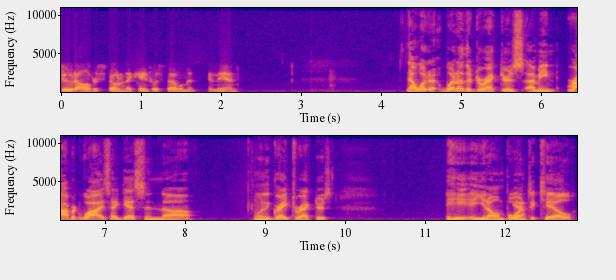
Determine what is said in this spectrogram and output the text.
sued Oliver Stone, and they came to a settlement in the end. Now, what what other directors? I mean, Robert Wise, I guess, in uh, one of the great directors. He, you know, Born yeah. to Kill.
